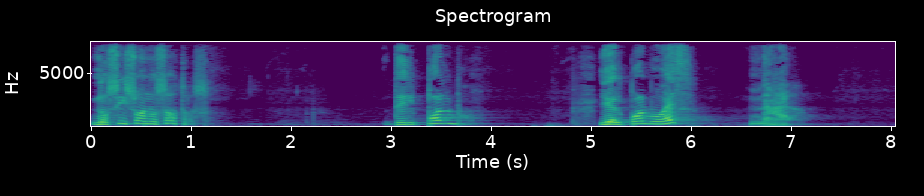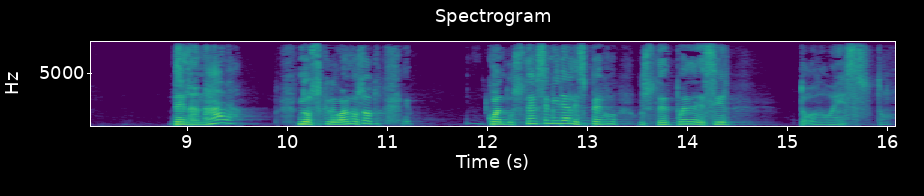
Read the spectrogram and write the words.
nos hizo a nosotros? Del polvo. Y el polvo es nada. De la nada. Nos creó a nosotros. Cuando usted se mira al espejo, usted puede decir, todo esto,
